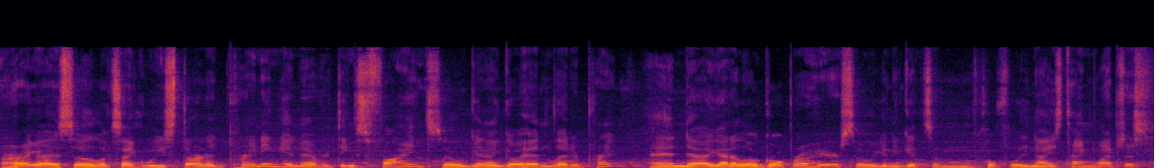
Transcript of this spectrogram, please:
All right, guys, so it looks like we started printing and everything's fine. So we're gonna go ahead and let it print. And uh, I got a little GoPro here, so we're gonna get some hopefully nice time lapses.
